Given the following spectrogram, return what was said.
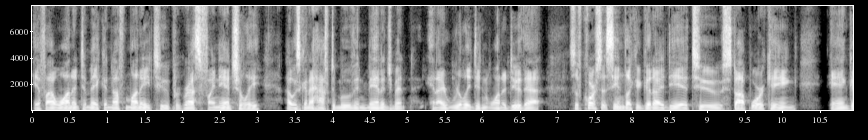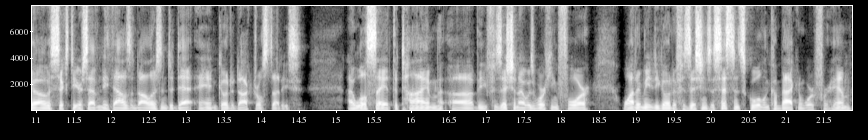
if I wanted to make enough money to progress financially, I was going to have to move in management. And I really didn't want to do that. So of course it seemed like a good idea to stop working and go sixty or seventy thousand dollars into debt and go to doctoral studies. I will say at the time, uh, the physician I was working for wanted me to go to physician's assistant school and come back and work for him.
